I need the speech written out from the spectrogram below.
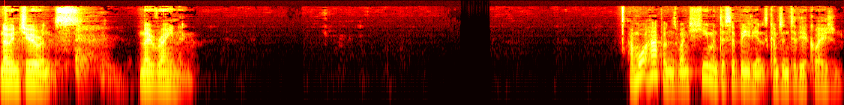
no endurance, no reigning. And what happens when human disobedience comes into the equation?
